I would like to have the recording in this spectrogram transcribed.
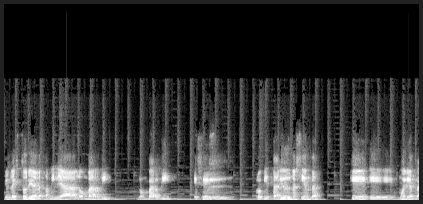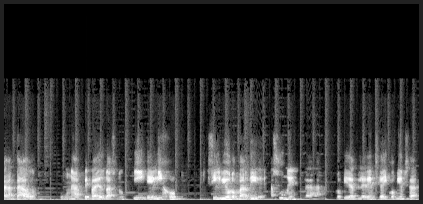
Es la historia de la familia Lombardi. Lombardi es el propietario de una hacienda que eh, muere atragantado con una pepa de durazno y el hijo, Silvio Lombardi, eh, asume la propiedad de la herencia y comienza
